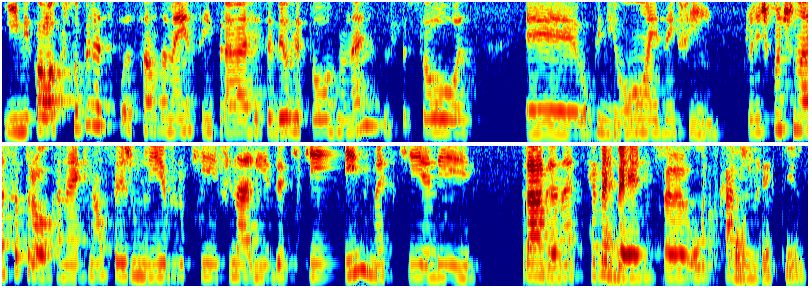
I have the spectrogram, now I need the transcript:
e me coloco super à disposição também assim para receber o retorno né, das pessoas, é, opiniões, enfim, para a gente continuar essa troca, né? Que não seja um livro que finalize aqui, mas que ele traga, né? Reverbere para outros caminhos. Com certeza.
